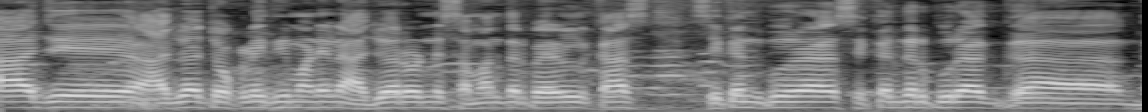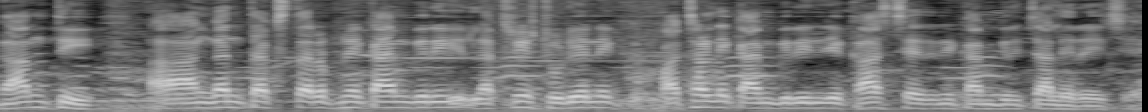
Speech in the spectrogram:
આ જે આજવા ચોકડીથી માંડીને આજવા રોડને સમાંતર પહેરેલ કાંસ સિકંદપુરા સિકંદરપુરા ગામથી આ આંગન તક્ષ તરફની કામગીરી લક્ષ્મી સ્ટુડિયોની પાછળની કામગીરીની જે કાંસ છે તેની કામગીરી ચાલી રહી છે.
